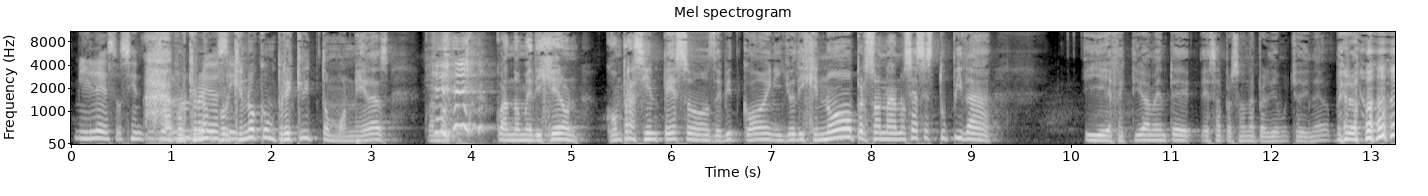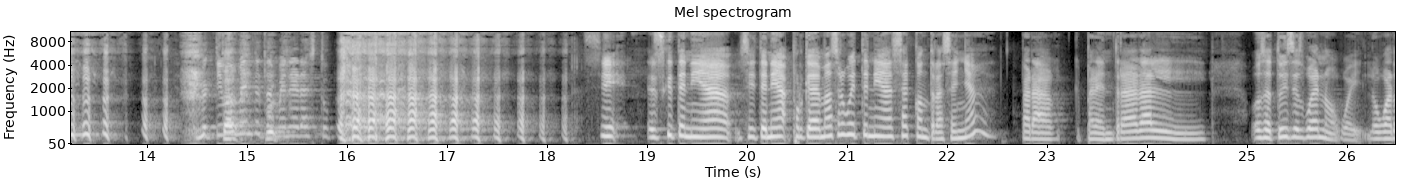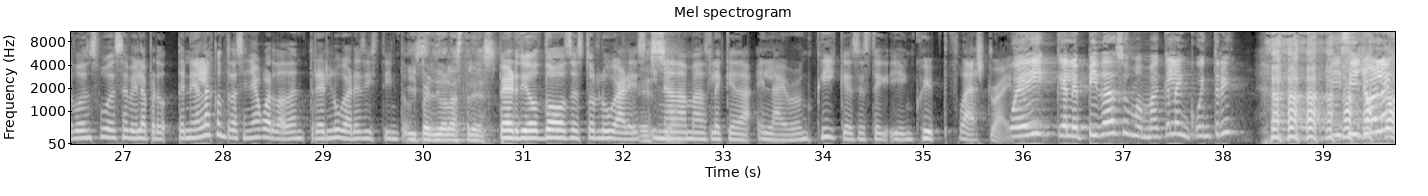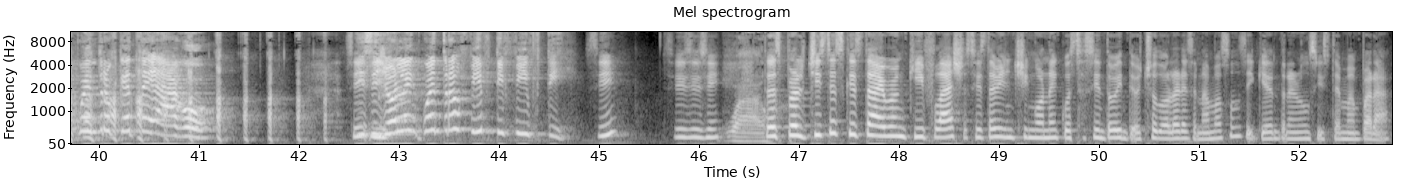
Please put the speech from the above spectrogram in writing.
miles o cientos Ah, de ¿por qué, no, por qué no compré criptomonedas cuando, cuando me dijeron, compra 100 pesos de Bitcoin? Y yo dije, no, persona, no seas estúpida. Y efectivamente esa persona perdió mucho dinero, pero Efectivamente también era estúpido. Sí, es que tenía, sí tenía, porque además el güey tenía esa contraseña para, para entrar al, o sea, tú dices, bueno, güey, lo guardó en su USB y la perdió. Tenía la contraseña guardada en tres lugares distintos. y perdió las tres. Perdió dos de estos lugares y nada más le queda el Iron Key, que es este Encrypt Flash Drive. Güey, que le pida a su mamá que la encuentre. Y si yo la encuentro, ¿qué te hago? Sí, Y si yo la encuentro, 50-50. Sí, sí, sí, sí. Wow. Entonces, pero el chiste es que esta Iron Key Flash sí está bien chingona y cuesta 128 dólares en Amazon si quieren tener un sistema para,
